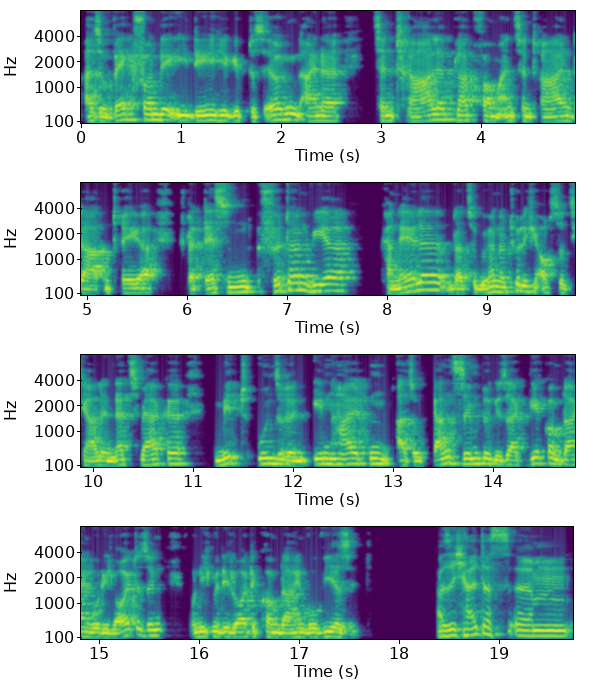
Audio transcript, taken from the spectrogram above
Also weg von der Idee, hier gibt es irgendeine zentrale Plattform, einen zentralen Datenträger. Stattdessen füttern wir Kanäle, dazu gehören natürlich auch soziale Netzwerke mit unseren Inhalten. Also ganz simpel gesagt, wir kommen dahin, wo die Leute sind und nicht mehr die Leute kommen dahin, wo wir sind. Also ich halte das ähm,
